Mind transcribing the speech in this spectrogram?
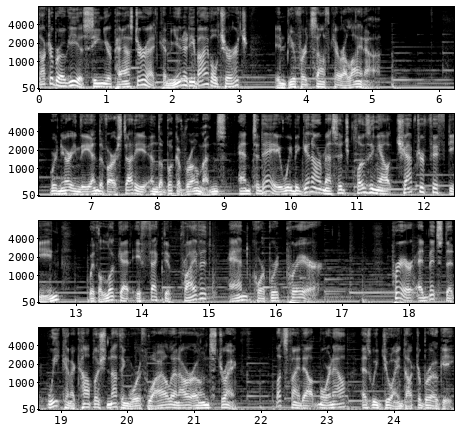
Dr. Broggi is senior pastor at Community Bible Church in Beaufort, South Carolina. We're nearing the end of our study in the book of Romans, and today we begin our message closing out chapter 15 with a look at effective private and corporate prayer. Prayer admits that we can accomplish nothing worthwhile in our own strength. Let's find out more now as we join Dr. Broggi.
